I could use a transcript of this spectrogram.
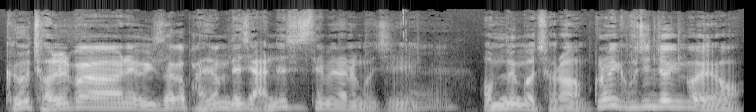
그 절반의 의사가 반영되지 않는 시스템이라는 거지 없는 것처럼 그러니까 후진적인 거예요.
